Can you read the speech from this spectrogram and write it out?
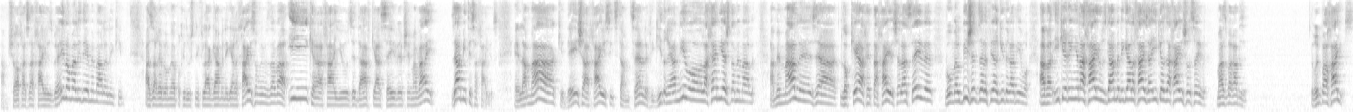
המשוך עשה חיוס באילום על ידי ממעל הליקים. אז הרב אומר פה חידוש נפלא, גם בנגיע לחיוס אומרים את הדבר, עיקר החיוס זה דווקא הסבב שם הוואי. זה אמיתיס החיוס. אלא מה? כדי שהחיוס יצטמצם לפי גדרי הניברו, לכן יש את הממלא. הממלא זה לוקח את החיוס של הסבב, והוא מלביש את זה לפי גדרי הניברו. אבל עיקר עניין החיוס, גם בנגיע לחיוס, העיקר זה החיוס של סבב. מה הסברה בזה? מדברים פה על חיוס.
